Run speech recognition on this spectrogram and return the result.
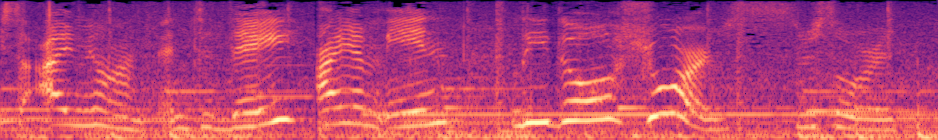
Guys, I'm Johan and today I am in Lido Shores Resort.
